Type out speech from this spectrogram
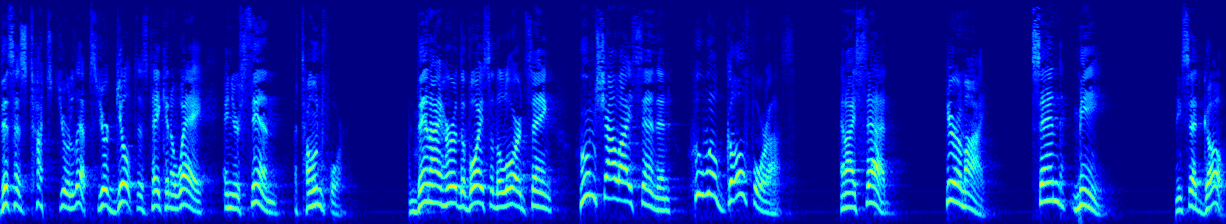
this has touched your lips. Your guilt is taken away, and your sin atoned for. And then I heard the voice of the Lord saying, Whom shall I send, and who will go for us? And I said, Here am I. Send me. And he said, Go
